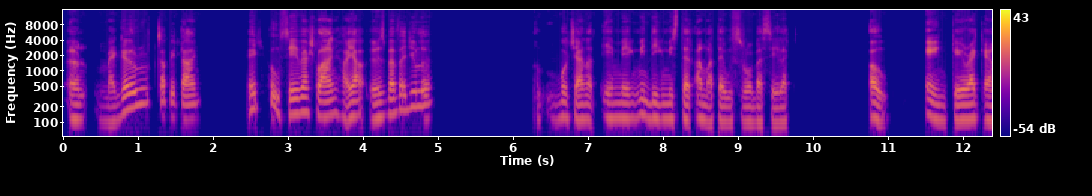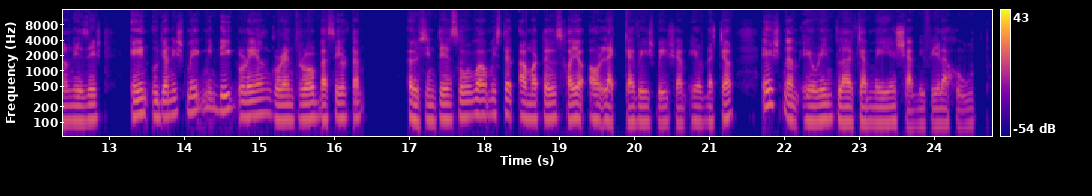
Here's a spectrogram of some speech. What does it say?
Ön megőrült, kapitány? Egy húsz éves lány haja összbevegyülő? Bocsánat, én még mindig Mr. Amateusról beszélek. Ó, oh, én kérek elnézést, én ugyanis még mindig Leon Grantról beszéltem. Őszintén szólva, Mr. Amateus haja a legkevésbé sem érdekel, és nem érint lelkem mélyén semmiféle húrt.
